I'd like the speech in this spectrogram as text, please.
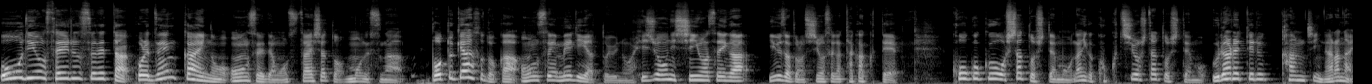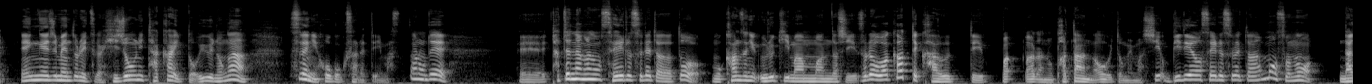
オーディオセールスレター、これ前回の音声でもお伝えしたと思うんですが、ポッドキャストとか音声メディアというのは非常に親和性が、ユーザーとの親和性が高くて、広告をしたとしても、何か告知をしたとしても、売られてる感じにならない。エンゲージメント率が非常に高いというのが、すでに報告されています。なので、えー、縦長のセールスレターだと、もう完全に売る気満々だし、それを分かって買うっていうパあのパターンが多いと思いますし、ビデオセールスレターもその流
